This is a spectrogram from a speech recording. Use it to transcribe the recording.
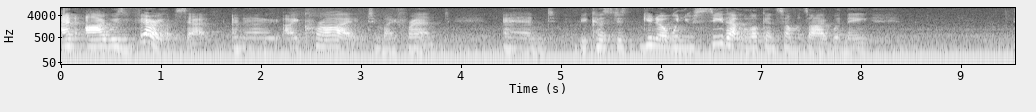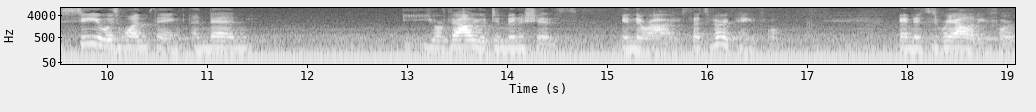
And I was very upset, and I, I cried to my friend. And because just, you know, when you see that look in someone's eye, when they see you as one thing, and then your value diminishes in their eyes, that's very painful. And it's reality for,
